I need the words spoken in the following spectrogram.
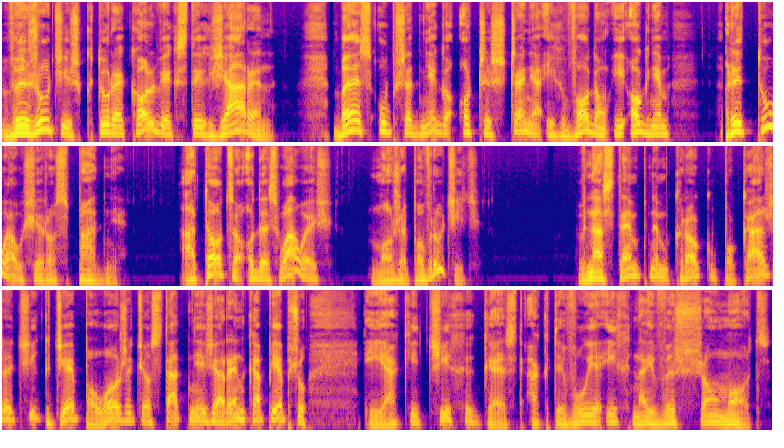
wyrzucisz którekolwiek z tych ziaren bez uprzedniego oczyszczenia ich wodą i ogniem, rytuał się rozpadnie, a to, co odesłałeś, może powrócić. W następnym kroku pokażę ci, gdzie położyć ostatnie ziarenka pieprzu i jaki cichy gest aktywuje ich najwyższą moc.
